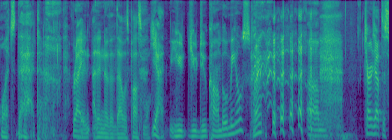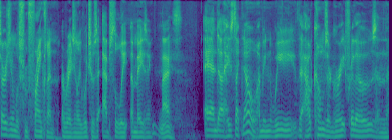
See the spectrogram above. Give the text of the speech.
"What's that?" I right? didn't, I didn't know that that was possible. Yeah, you you do combo meals, right? um, turns out the surgeon was from Franklin originally, which was absolutely amazing. Nice. And uh, he's like, no, I mean, we the outcomes are great for those, and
